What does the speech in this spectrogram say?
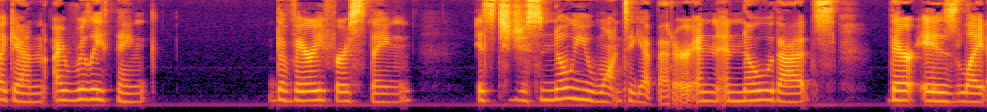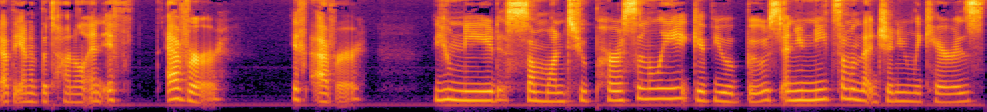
again, I really think the very first thing is to just know you want to get better and and know that there is light at the end of the tunnel and if ever if ever you need someone to personally give you a boost and you need someone that genuinely cares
